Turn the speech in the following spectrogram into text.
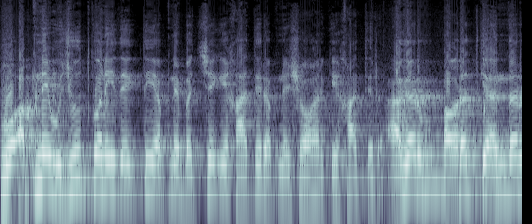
وہ اپنے وجود کو نہیں دیکھتی، اپنے بچے کی خاطر، اپنے شوہر کی خاطر۔ اگر عورت کے اندر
